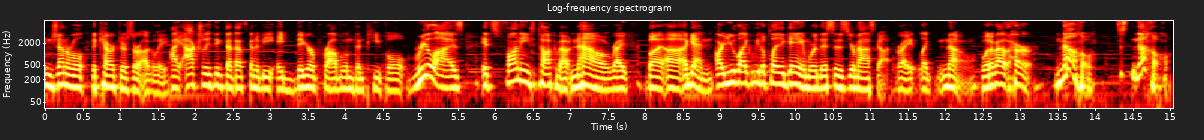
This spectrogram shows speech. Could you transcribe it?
in general the characters are ugly. I actually think that that's going to be a bigger problem than people realize. It's funny to talk about now right? But uh again are you likely to play a game where this is your mascot right? Like no. What about her? No. Just no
